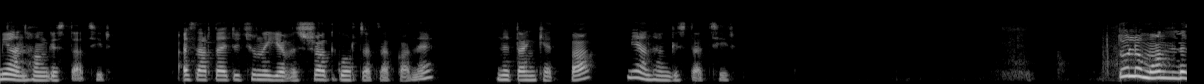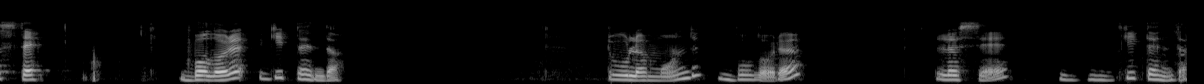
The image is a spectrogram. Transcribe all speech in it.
մի անհանգստացիր։ Այս արտահայտությունը եւս շատ գործածական է։ Նտանքետ պա, մի անհանգստացիր։ Tout le monde le sait։ Բոլորը գիտեն դա։ Tout le monde, բոլորը le sait, գիտեն դա։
